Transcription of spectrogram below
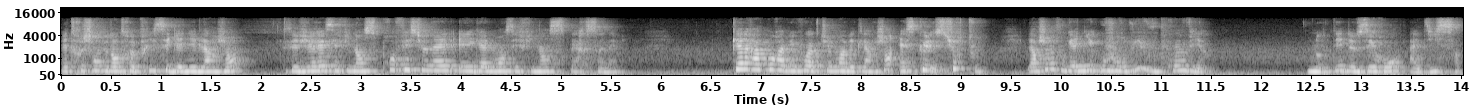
Être chef d'entreprise, c'est gagner de l'argent, c'est gérer ses finances professionnelles et également ses finances personnelles. Quel rapport avez-vous actuellement avec l'argent? Est-ce que, surtout, l'argent que vous gagnez aujourd'hui vous convient? Notez de 0 à 10.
